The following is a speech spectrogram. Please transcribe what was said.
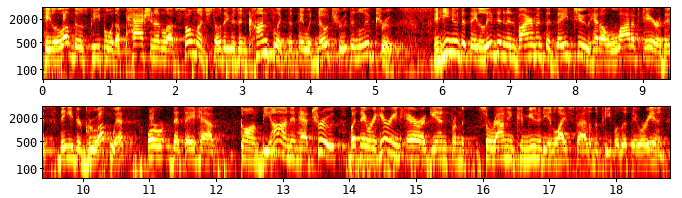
he loved those people with a passionate love, so much so that he was in conflict that they would know truth and live truth. And he knew that they lived in an environment that they too had a lot of error that they either grew up with or that they have gone beyond and had truth, but they were hearing error again from the surrounding community and lifestyle of the people that they were in.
